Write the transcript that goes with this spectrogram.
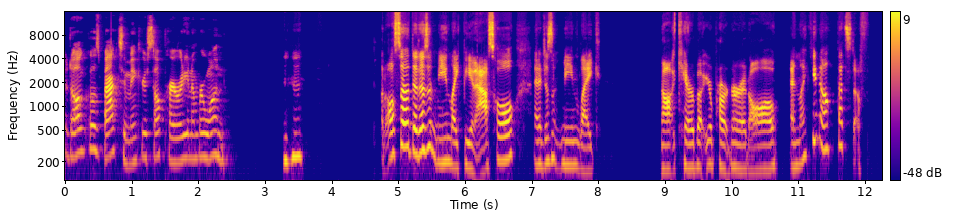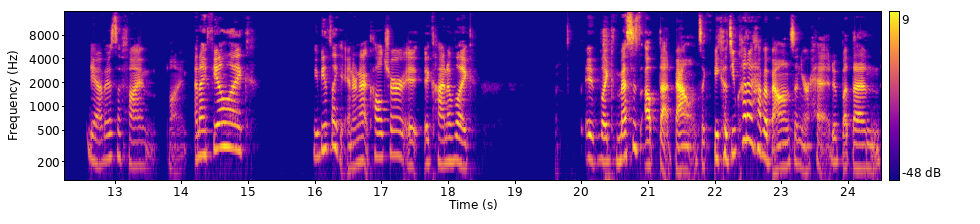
It all goes back to make yourself priority number one. Mhm. But also that doesn't mean like be an asshole and it doesn't mean like not care about your partner at all and like, you know, that stuff. Yeah, there's a fine line. And I feel like maybe it's like internet culture. It it kind of like it like messes up that balance. Like because you kind of have a balance in your head, but then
